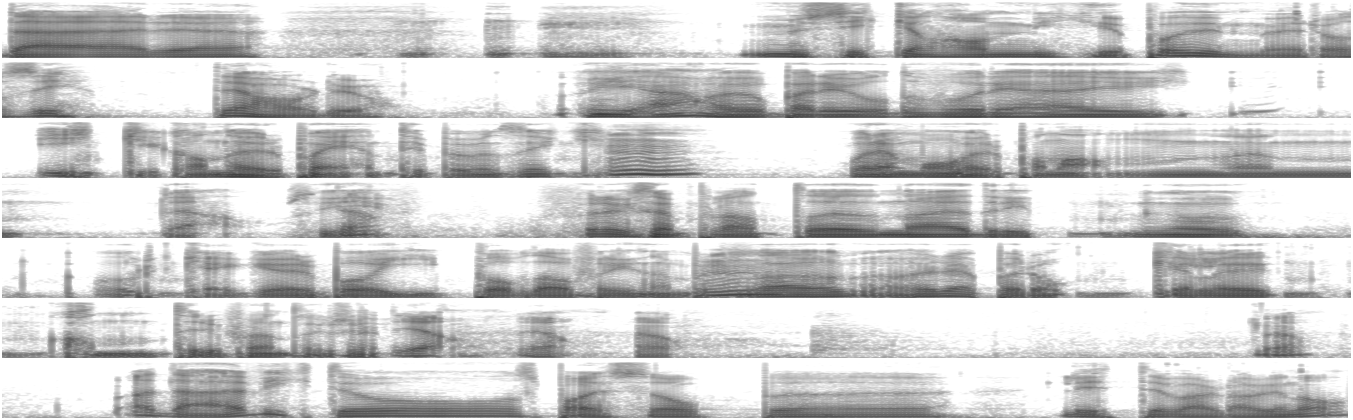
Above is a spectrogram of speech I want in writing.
Det er eh, Musikken har mye på humøret å si. Det har det jo. Jeg har jo perioder hvor jeg ikke kan høre på én type musikk. Mm. Hvor jeg må høre på en annen enn Ja, Ja. for eksempel at eh, når jeg driter Nå orker jeg ikke høre på hiphop, da, for eksempel. Mm. Da hører jeg på rock eller country, for den saks skyld. Ja, ja, ja. ja. Det er viktig å spice opp uh, litt i hverdagen òg.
